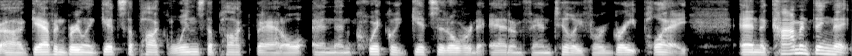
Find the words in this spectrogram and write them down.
Uh, Gavin Brindley gets the puck, wins the puck battle, and then quickly gets it over to Adam Fantilli for a great play. And the common thing that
